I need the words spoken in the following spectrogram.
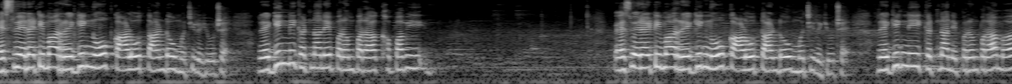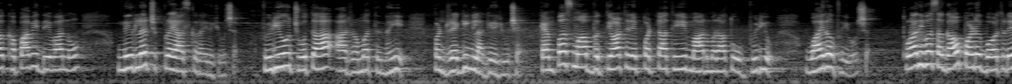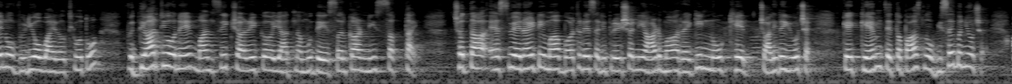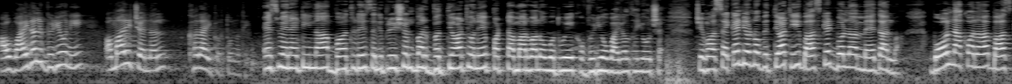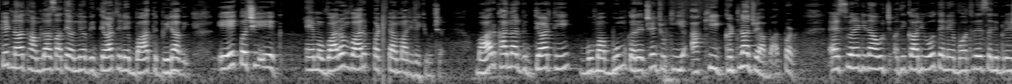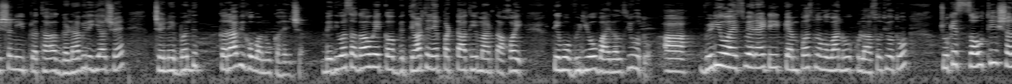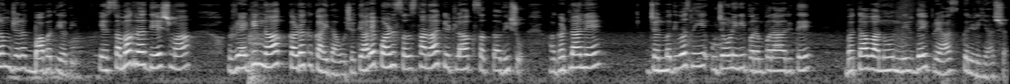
એસવીએનઆઈટીમાં રેગિંગનો કાળો તાંડવ મચી રહ્યો છે. રેગિંગની ઘટનાને પરંપરા ખપાવી એસવીએનઆઈટીમાં રેગિંગનો કાળો તાંડવ મચી રહ્યો છે. રેગિંગની ઘટનાને પરંપરામાં ખપાવી દેવાનો નિર્લજ પ્રયાસ કરાઈ રહ્યો છે. વીડિયો જોતા આ રમત નહીં, પણ રેગિંગ લાગી રહ્યું છે. કેમ્પસમાં વિદ્યાર્થીને પટ્ટાથી માર મરાતો વીડિયો વાયરલ થયો છે. થોડા દિવસ અગાઉ પણ બર્થડેનો વીડિયો વાયરલ થયો હતો. વિદ્યાર્થીઓને માનસિક શારીરિક યાતના મુદ્દે સરકારની સખ્તાઈ છતાં એસવીએનઆઈટીમાં બર્થડે સેલિબ્રેશનની આડમાં રેગિંગનો ખેલ ચાલી રહ્યો છે કે કેમ તે તપાસનો વિષય બન્યો છે. આ વાયરલ વિડીયોની અમારી ચેનલ ખરાઈ કરતો નથી. એસવીએનઆઈટીના બર્થડે સેલિબ્રેશન પર વિદ્યાર્થીઓને પટ્ટા મારવાનો વધુ એક વીડિયો વાયરલ થયો છે, જેમાં સેકન્ડ યરનો વિદ્યાર્થી બાસ્કેટબોલના મેદાનમાં બોલ નાખવાના, બાસ્કેટના થાંભલા સાથે અન્ય વિદ્યાર્થીને બાત ભીડાવી, એક પછી એક એમ વારંવાર પટ્ટા મારી રહ્યું છે. માર ખાનાર વિદ્યાર્થી બૂમા બૂમ કરે છે, જો કે આખી ઘટના જોયા બાદ પણ એસવીઆઈટીના ઉચ્ચ અધિકારીઓ તેને બર્થડે સેલિબ્રેશનની પ્રથા ગણાવી રહ્યા છે, જેને બંધ કરાવી હોવાનું કહે છે. બે દિવસ અગાઉ એક વિદ્યાર્થીને પટ્ટાથી મારતા હોય તેવો વીડિયો વાયરલ થયો હતો. આ વીડિયો એસવીએનઆઈટી કેમ્પસનો હોવાનો ખુલાસો થયો હતો જોકે સૌથી શરમજનક બાબત એ હતી કે સમગ્ર દેશમાં રેગિંગના કડક કાયદાઓ છે. ત્યારે પણ સંસ્થાના કેટલાક સત્તાધીશો આ ઘટનાને જન્મદિવસની ઉજવણીની પરંપરા રીતે બતાવવાનો નિર્દય પ્રયાસ કરી રહ્યા છે.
